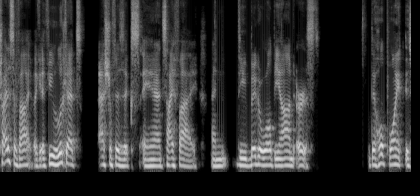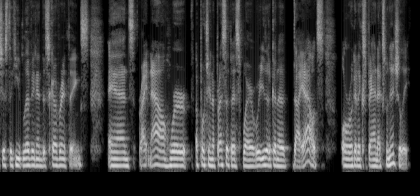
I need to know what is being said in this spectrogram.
try to survive. Like if you look at astrophysics and sci-fi and the bigger world beyond Earth, the whole point is just to keep living and discovering things. And right now we're approaching a precipice where we're either going to die out or we're going to expand exponentially.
